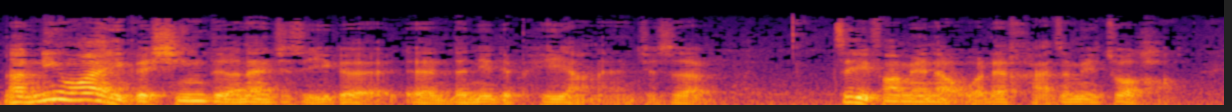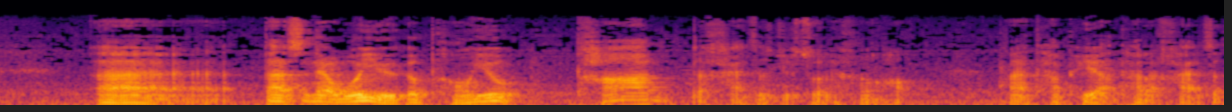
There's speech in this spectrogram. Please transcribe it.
那另外一个心得呢，就是一个呃能力的培养呢，就是这一方面呢，我的孩子没做好，呃，但是呢，我有一个朋友，他的孩子就做得很好啊，他培养他的孩子，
